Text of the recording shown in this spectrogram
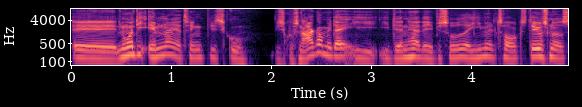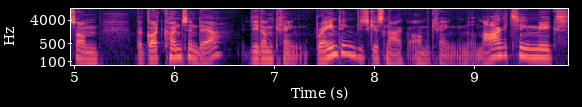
øh, nogle af de emner, jeg tænkte, vi skulle, vi skulle snakke om i dag i, i den her episode af Email Talks, det er jo sådan noget som, hvad godt content er. Lidt omkring branding. Vi skal snakke omkring noget marketing mix.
